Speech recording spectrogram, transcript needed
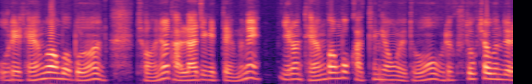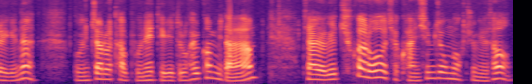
우리의 대응 방법은 전혀 달라지기 때문에 이런 대응 방법 같은 경우에도 우리 구독자분들에게는 문자로 다 보내드리도록 할 겁니다. 자 여기 추가로 제 관심 종목 중에서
